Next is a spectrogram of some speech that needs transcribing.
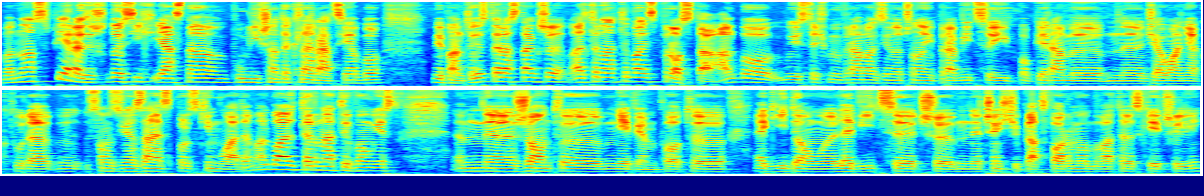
będą nas wspierać. Zresztą to jest ich jasna, publiczna deklaracja, bo wie pan, to jest teraz tak, że alternatywa jest prosta. Albo jesteśmy w ramach Zjednoczonej Prawicy i popieramy m, działania, które y, są związane z Polskim Ładem, albo alternatywą jest m, rząd, y, nie wiem, pod y, egidą Lewicy czy m, części Platformy Obywatelskiej, czyli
